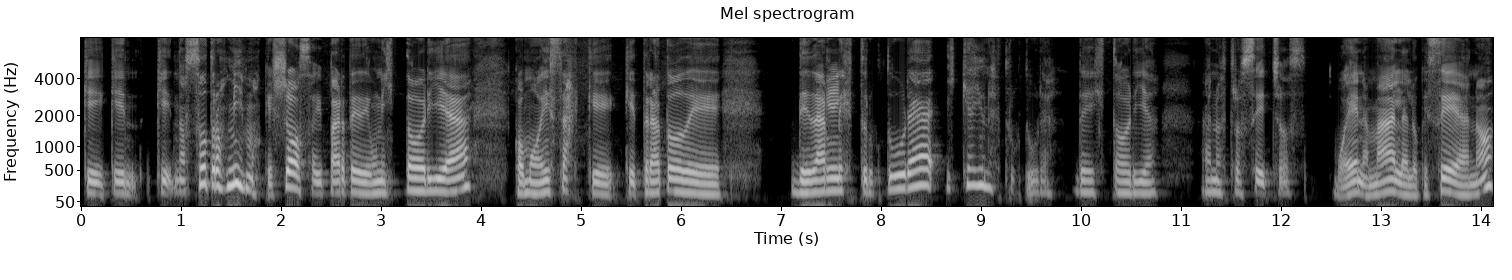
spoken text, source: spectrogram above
que, que- que nosotros mismos, que yo soy parte de una historia, como esas que, que trato de, de darle estructura y que hay una estructura de historia a nuestros hechos, buena, mala, lo que sea, ¿no?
